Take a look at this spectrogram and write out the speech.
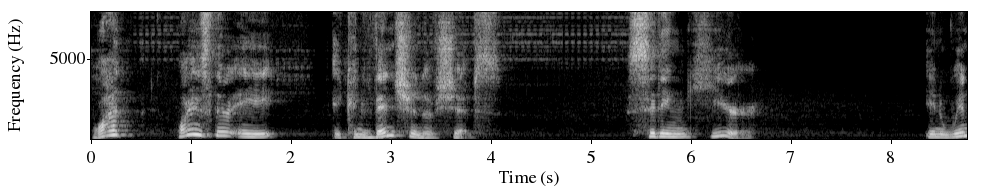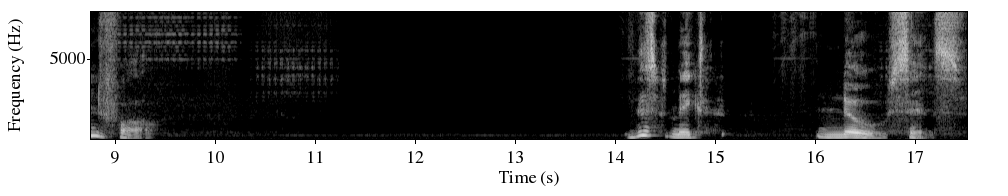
What? Why is there a a convention of ships sitting here in Windfall. This makes no sense.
